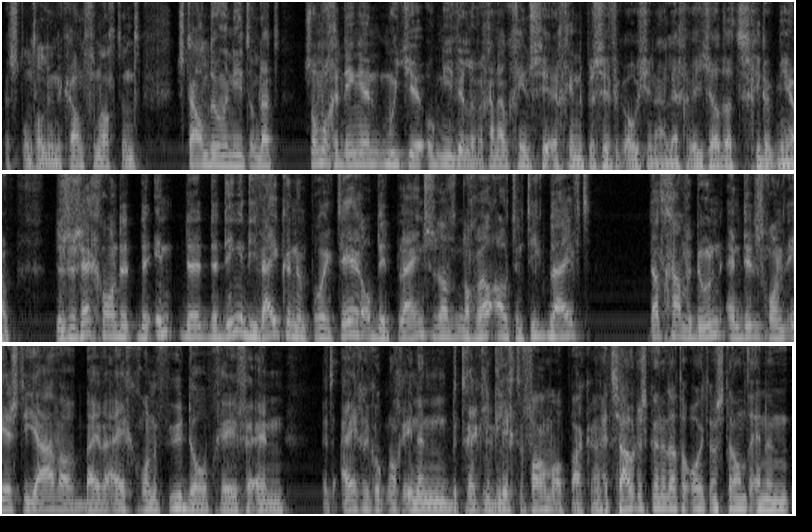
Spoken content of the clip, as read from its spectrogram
Dat stond al in de krant vanochtend. Strand doen we niet, omdat sommige dingen moet je ook niet willen. We gaan ook geen, geen Pacific Ocean aanleggen, weet je wel. Dat schiet ook niet op. Dus we zeggen gewoon de, de, in, de, de dingen die wij kunnen projecteren op dit plein... zodat het nog wel authentiek blijft, dat gaan we doen. En dit is gewoon het eerste jaar waarbij we eigenlijk gewoon een vuurdoop geven... en het eigenlijk ook nog in een betrekkelijk lichte vorm oppakken. Het zou dus kunnen dat er ooit een strand en een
